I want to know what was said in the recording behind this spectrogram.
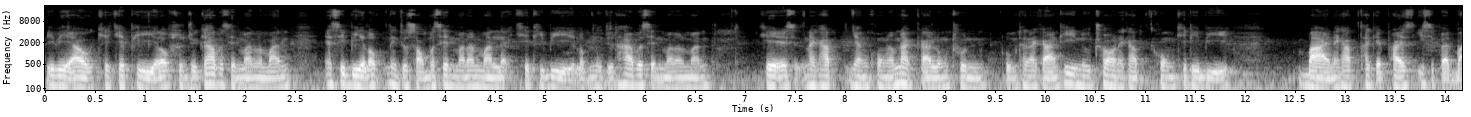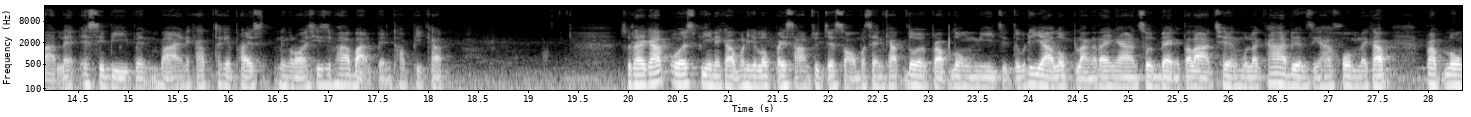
BBL KKP ลบ 0.9%มันมัน SCB ลบ 1.2%มันมัน และ KTB ลบ 1.5%มันมัน KS นะครับยังคงน้ำหนักการลงทุนกลุ่มธนาคารที่ neutral นะครับคง KTB buy นะครับ target price 28 บาท และ SCB เป็น buy นะครับ target price 145 บาท เป็น top pick ครับ สุดท้ายครับ OSP นะครับ วันนี้ลบไป 3.72%ครับ โดยปรับลงมีจิตวิทยาลบหลังรายงาน ส่วนแบ่งตลาดเชิงมูลค่าเดือนสิงหาคมนะครับ ปรับลง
